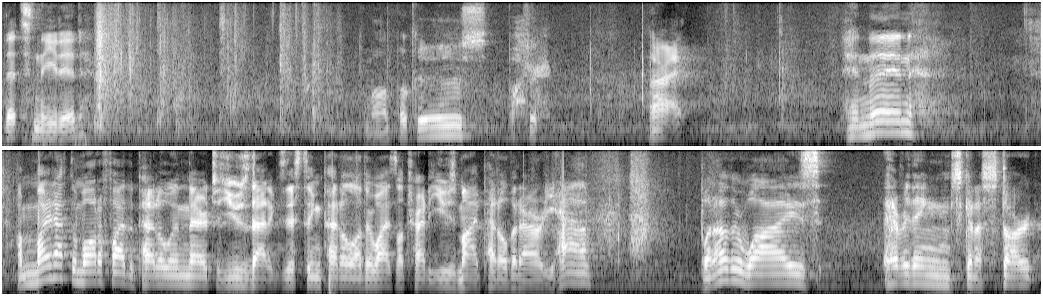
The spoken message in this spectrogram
that's needed. Come on, focus. Butter. All right. And then I might have to modify the pedal in there to use that existing pedal, otherwise I'll try to use my pedal that I already have. But otherwise, everything's gonna start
